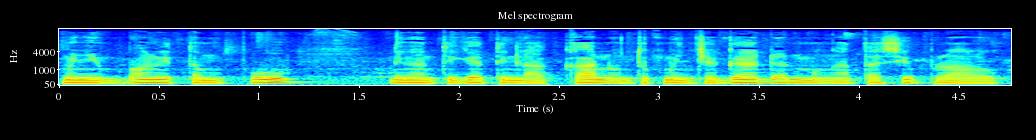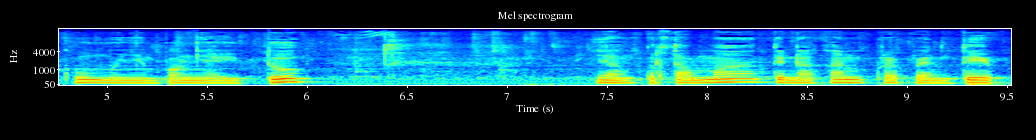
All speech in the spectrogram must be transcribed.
menyimpang ditempuh dengan tiga tindakan untuk mencegah dan mengatasi perilaku menyimpang yaitu yang pertama tindakan preventif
